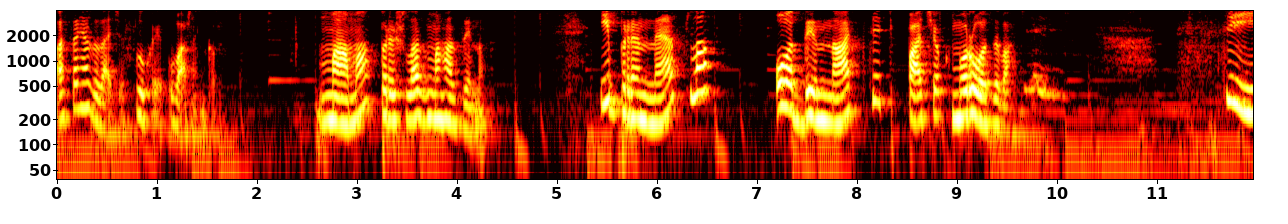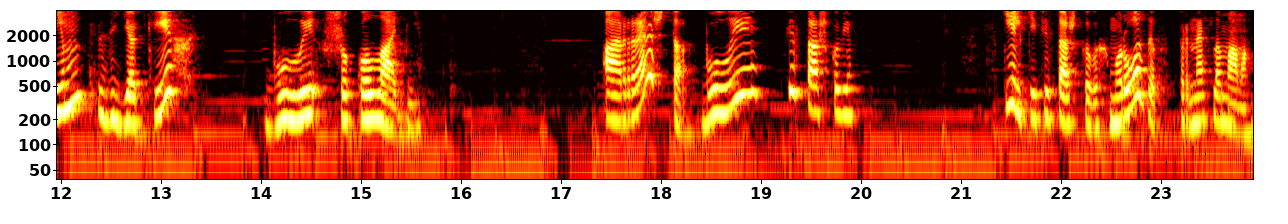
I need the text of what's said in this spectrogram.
Остання задача. Слухай уважненько. Мама прийшла з магазину і принесла 11 пачок морозива. Сім з яких були шоколадні. А решта були фісташкові. Скільки фісташкових морозив принесла мама?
